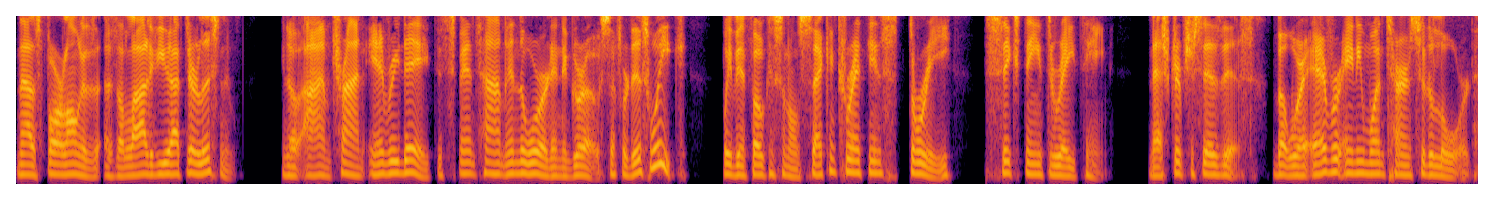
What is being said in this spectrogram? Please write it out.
not as far along as as a lot of you out there listening. You know, I am trying every day to spend time in the Word and to grow. So for this week, we've been focusing on Second Corinthians 3, 16 through 18. That scripture says this But wherever anyone turns to the Lord,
